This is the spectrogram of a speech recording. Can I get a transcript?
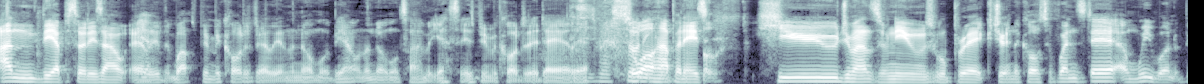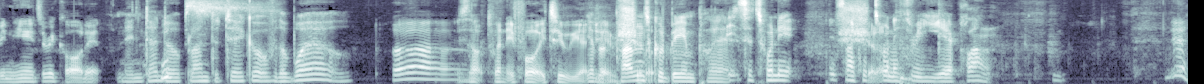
And the episode is out earlier. Than, well, it's been recorded earlier than normal. It'll be out on the normal time, but yes, it has been recorded a day earlier. This is where So what'll happen is bust. Huge amounts of news will break during the course of Wednesday, and we won't have been here to record it. Nintendo Whoops. plan to take over the world. Ah. It's not 2042 yet. Yeah, but plans shut up. could be in place. it's a twenty. It's like Shut a up. twenty-three year plan. Yeah.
